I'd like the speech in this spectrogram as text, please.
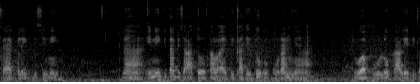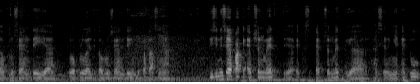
Saya klik di sini. Nah, ini kita bisa atur kalau ID card itu ukurannya 20 kali 30 cm ya. 20 kali 30 cm untuk kertasnya. Di sini saya pakai Epson Mate ya, Epson Mate biar hasilnya itu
